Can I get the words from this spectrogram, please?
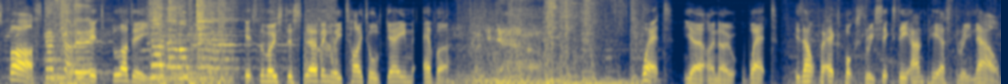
fast. It's bloody. It's the most disturbingly titled game ever. Wet, yeah, I know, Wet, is out for Xbox 360 and PS3 now.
